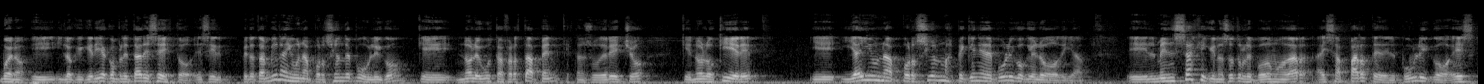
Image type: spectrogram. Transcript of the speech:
Bueno, y, lo que quería completar es esto, es decir, pero también hay una porción de público que no le gusta Verstappen, que está en su derecho, que no lo quiere, y, hay una porción más pequeña de público que lo odia. El mensaje que nosotros le podemos dar a esa parte del público es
